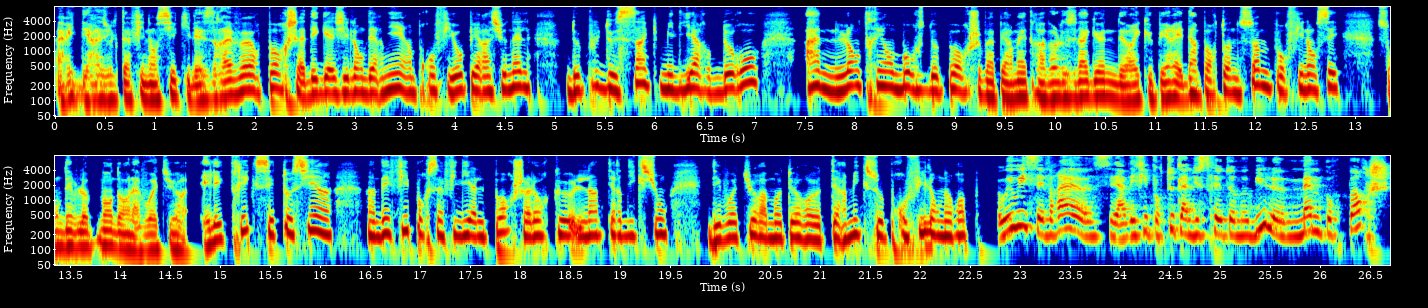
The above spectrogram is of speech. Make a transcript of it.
Avec des résultats financiers qui laissent rêveurs, Porsche a dégagé l'an dernier un profit opérationnel de plus de 5 milliards d'euros. Anne, l'entrée en bourse de Porsche va permettre à Volkswagen de récupérer d'importantes sommes pour financer son développement dans la voiture électrique. C'est aussi un, un défi pour sa filiale Porsche alors que l'interdiction des voitures à moteur thermique se Oui, oui, c'est vrai. Euh, c'est un défi pour toute l'industrie automobile, euh, même pour Porsche,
